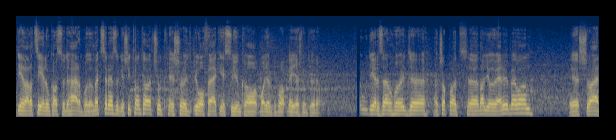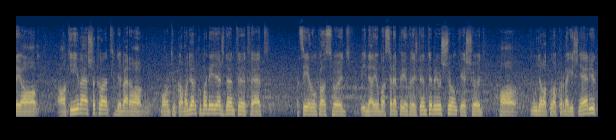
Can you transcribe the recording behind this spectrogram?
nyilván a célunk az, hogy a három pontot megszerezzük és itthon tartsuk, és hogy jól felkészüljünk a Magyar Kuba 4-es döntőre. Úgy érzem, hogy a csapat nagyon jó erőben van, és várja a, a kihívásokat. Ugyebár a, mondtuk a Magyar Kupa 4-es döntőt, tehát a célunk az, hogy minden jobban szerepeljünk, és döntőbe jussunk, és hogy ha úgy alakul, akkor meg is nyerjük.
